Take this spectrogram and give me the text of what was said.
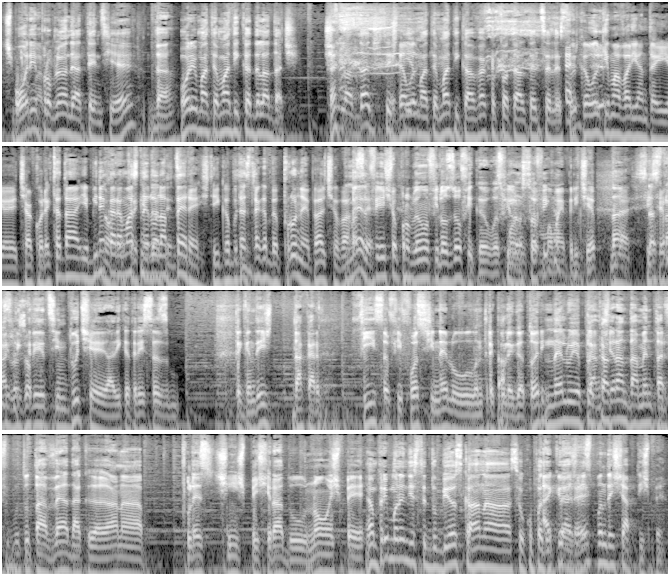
Și ori e problemă de atenție, Da. ori e matematică de la Daci. Și la Daci se știe, matematica avea cu toate alte înțelesuri. Cred că ultima variantă e cea corectă, dar e bine Nu, că a eu rămas cred că e Nelu de la atenție. pere, știi? Că putea să treacă pe prune, pe altceva. Poate să Mere. fie și o problemă filozofică, vă spun, Filosofică? că mă mai pricep. Da, Da, si da se practic filozof. îți induce, adică trebuie să te gândești dacă ar fi să fi fost și Nelu între da. culegători, Nelu e cam plecat. ce randament ar fi putut avea dacă Ana cules 15 și Radu 19. În primul rând este dubios că Ana se ocupă de Adică eu aș pere. răspunde 17.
